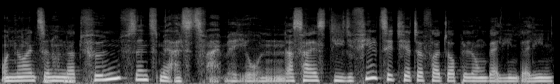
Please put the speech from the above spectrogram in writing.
Und 1905 sind es mehr als zwei Millionen. Das heißt, die, die viel zitierte Verdoppelung Berlin-Berlin,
